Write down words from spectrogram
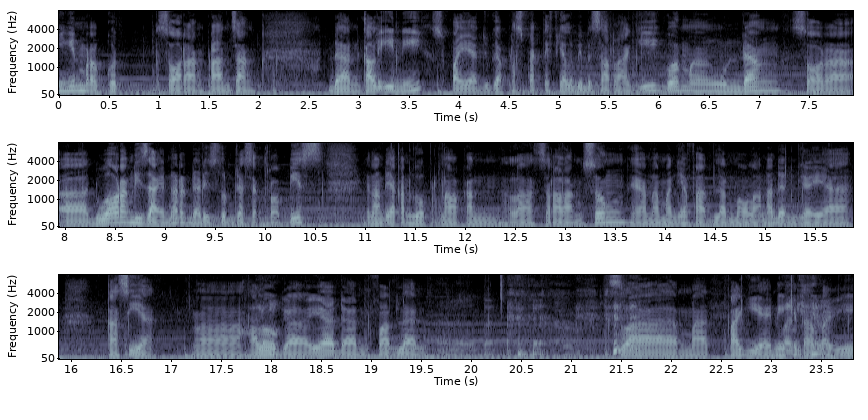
ingin merekrut seorang perancang. Dan kali ini supaya juga perspektifnya lebih besar lagi, gue mengundang seorang uh, dua orang desainer dari studio Sektropis yang nanti akan gue perkenalkan lah secara langsung, ya namanya Fadlan Maulana dan Gaya Kasia. Uh, halo Gaya dan Fadlan. Halo Pak. Selamat pagi ya, ini pagi. kita pagi.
